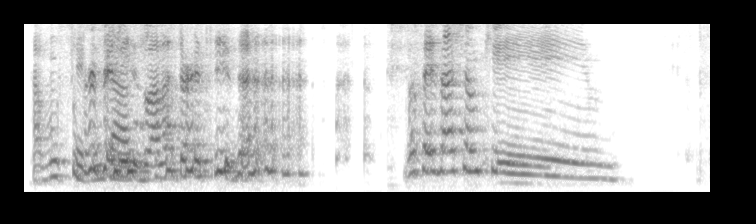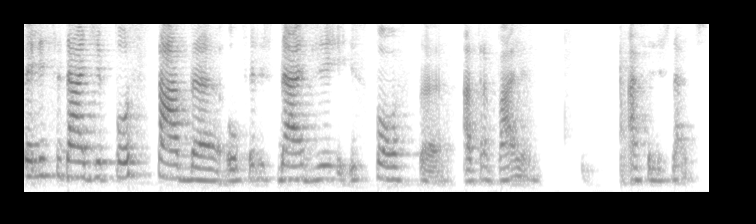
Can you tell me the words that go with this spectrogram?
Estavam super felizes lá na torcida. Vocês acham que felicidade postada ou felicidade exposta atrapalha a felicidade?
